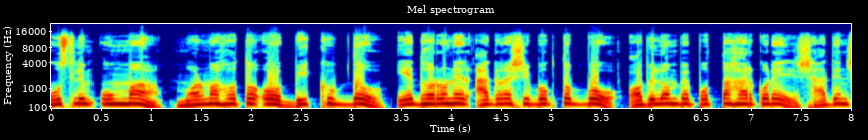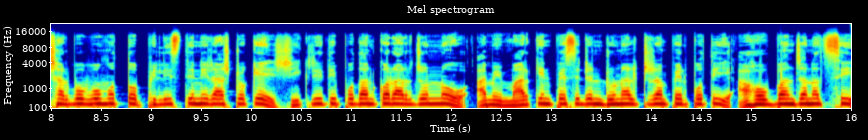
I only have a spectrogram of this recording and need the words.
মুসলিম উম্মা মর্মাহত ও বিক্ষুব্ধ। এ ধরনের আগ্রাসী বক্তব্য অবিলম্বে প্রত্যাহার করে স্বাধীন সার্বভৌমত্ব ফিলিস্তিনি রাষ্ট্রকে স্বীকৃতি প্রদান করার জন্য আমি মার্কিন প্রেসিডেন্ট ডোনাল্ড ট্রাম্পের প্রতি আহ্বান জানাচ্ছি।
